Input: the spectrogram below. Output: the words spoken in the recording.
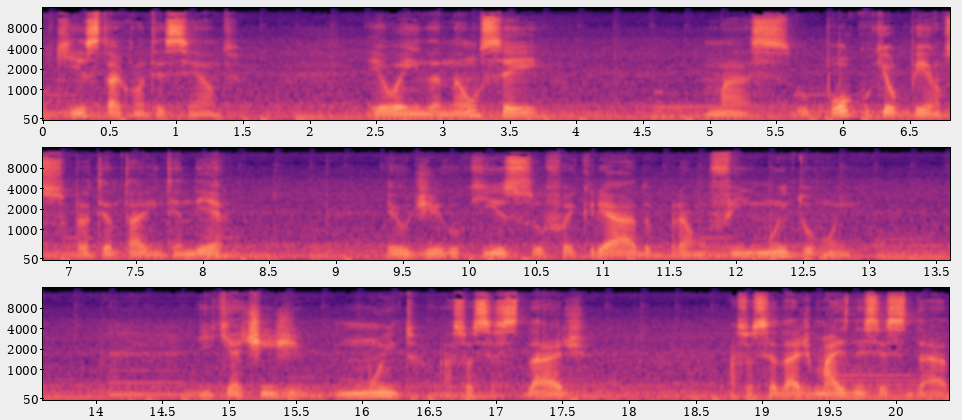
o que está acontecendo? Eu ainda não sei, mas o pouco que eu penso para tentar entender, eu digo que isso foi criado para um fim muito ruim e que atinge muito a sociedade, a sociedade mais necessitada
